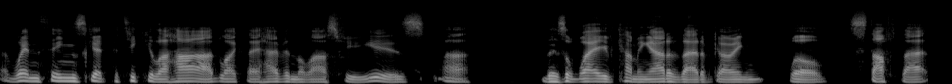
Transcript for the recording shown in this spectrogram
when things get particular hard, like they have in the last few years. Uh, there's a wave coming out of that of going, well, stuff that.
